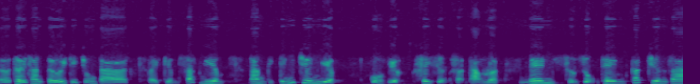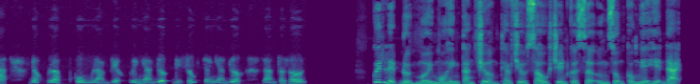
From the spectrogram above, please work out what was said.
Ở thời gian tới thì chúng ta phải kiểm soát nghiêm tăng cái tính chuyên nghiệp của việc xây dựng soạn thảo luật nên sử dụng thêm các chuyên gia độc lập cùng làm việc với nhà nước để giúp cho nhà nước làm tốt hơn quyết liệt đổi mới mô hình tăng trưởng theo chiều sâu trên cơ sở ứng dụng công nghệ hiện đại,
